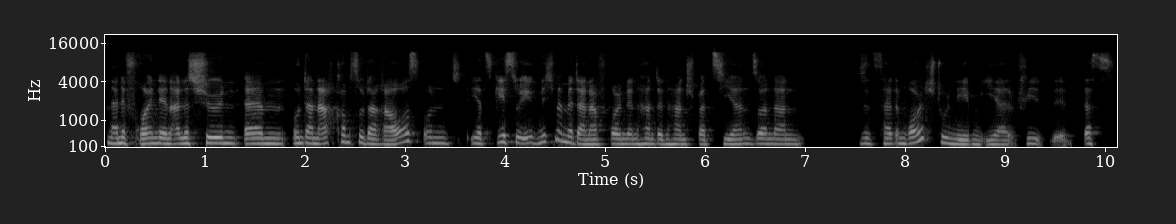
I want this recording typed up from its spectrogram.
deine Freundin, alles schön. Ähm, und danach kommst du da raus und jetzt gehst du eben nicht mehr mit deiner Freundin Hand in Hand spazieren, sondern sitzt halt im Rollstuhl neben ihr. Wie, äh, das,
